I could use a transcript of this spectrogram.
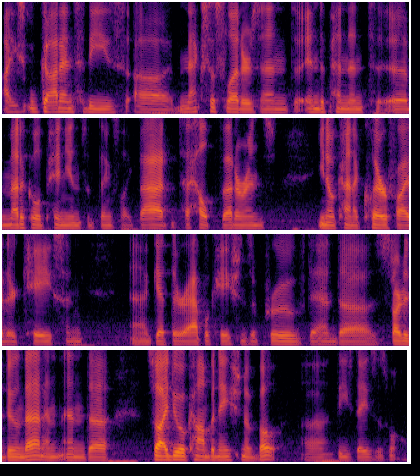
I got into these uh, nexus letters and independent uh, medical opinions and things like that to help veterans, you know, kind of clarify their case and uh, get their applications approved. And uh, started doing that. And and uh, so I do a combination of both uh, these days as well.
